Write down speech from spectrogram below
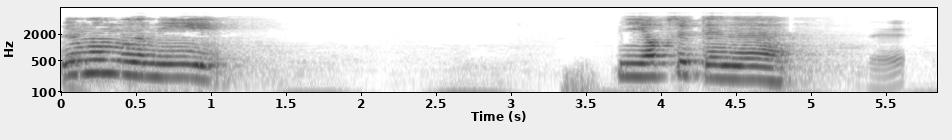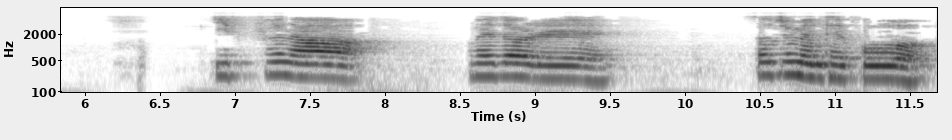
의문문이 니 없을 때는 네. if나 whether를 써주면 되고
